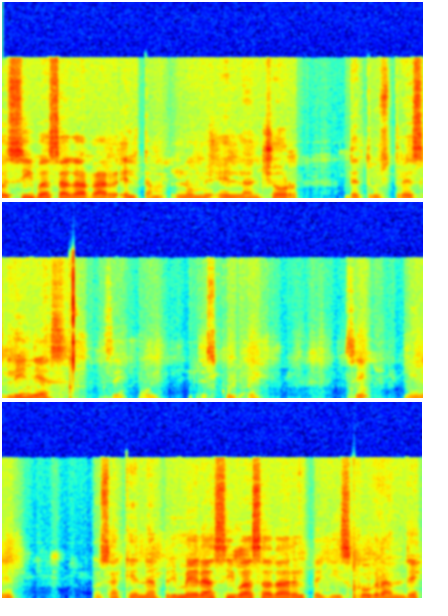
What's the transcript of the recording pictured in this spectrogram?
pues sí vas a agarrar el, el anchor de tus tres líneas. ¿Sí? Uy, disculpen. ¿Sí? Miren. O sea que en la primera sí vas a dar el pellizco grande.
